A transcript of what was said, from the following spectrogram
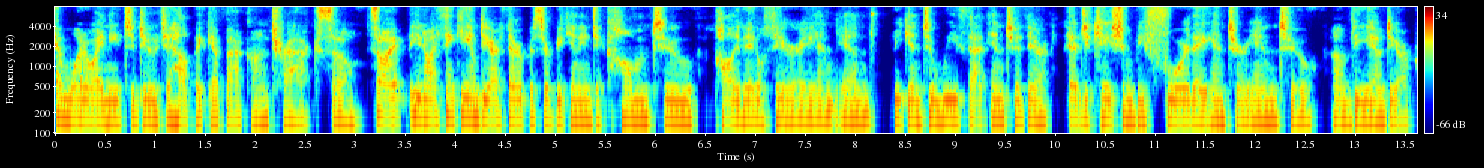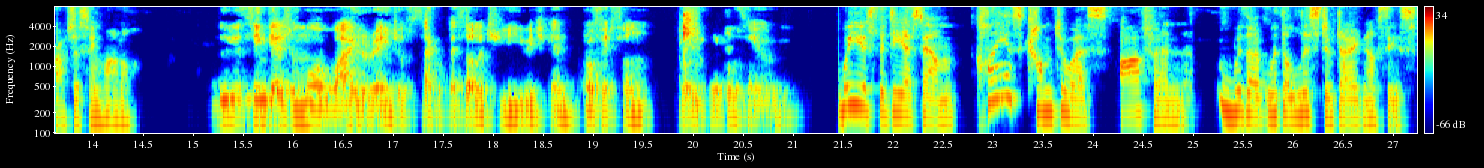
And what do I need to do to help it get back on track? So, so I, you know, I think EMDR therapists are beginning to come to polyvagal theory and, and begin to weave that into their education before they enter into um, the EMDR processing model. Do you think there's a more wider range of psychopathology which can profit from polyvagal theory? We use the DSM. Clients come to us often with a with a list of diagnoses.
